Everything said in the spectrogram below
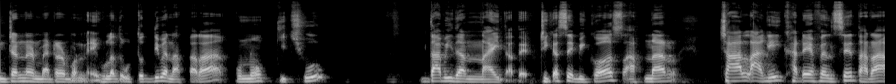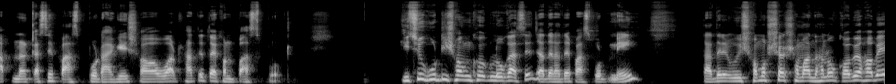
ইন্টারনাল ম্যাটার বলেন, এগুলাতে উত্তর দিবে না। তারা কোনো কিছু দাবিদার নাই তাদের, ঠিক আছে? বিকজ আপনার চাল আগেই খাটিয়ে ফেলছে, তারা আপনার কাছে পাসপোর্ট আগে সবার হাতে তো এখন পাসপোর্ট কিছু গুটি সংখ্যক লোক আছে যাদের হাতে পাসপোর্ট নেই, তাদের ওই সমস্যার সমাধানও কবে হবে?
